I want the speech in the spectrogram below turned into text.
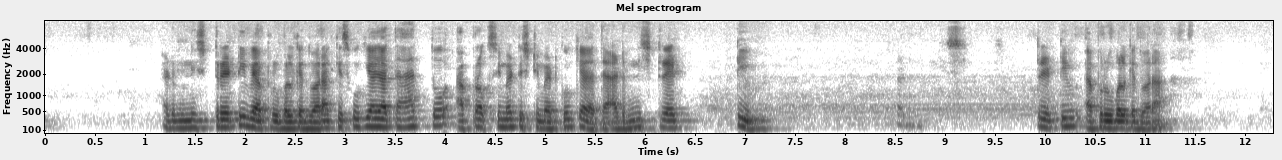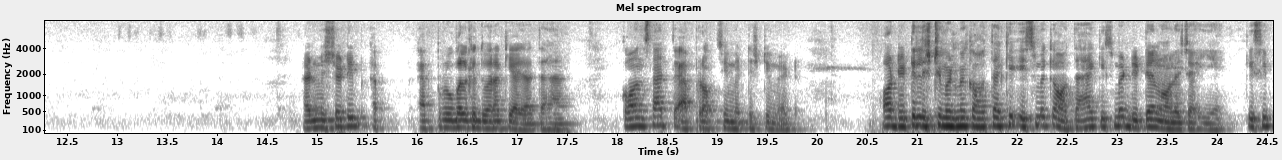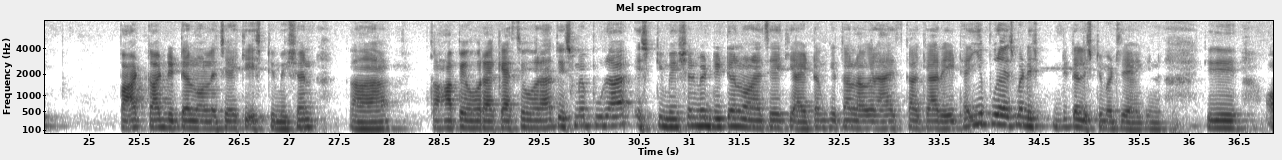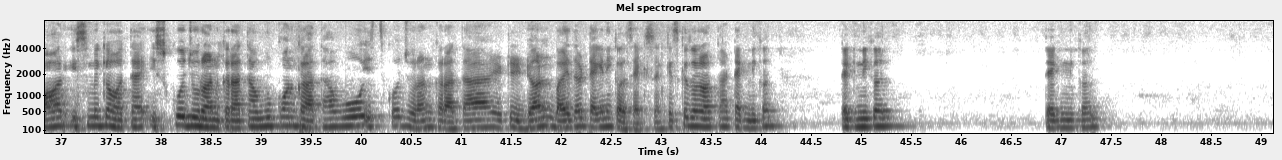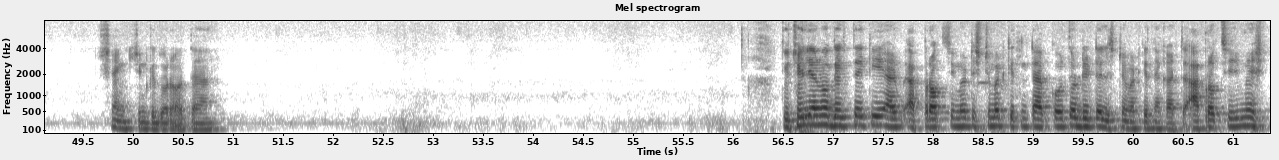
एडमिनिस्ट्रेटिव अप्रूवल के द्वारा किसको किया जाता है? तो अप्रॉक्सीमेट एस्टिमेट को किया जाता है। एडमिनिस्ट्रेटिव एडमिनिस्ट्रेटिव अप्रूवल के द्वारा। एडमिनिस्ट्रेटिव अप्रूवल के द्वारा किया जाता है। कौन सा है? तो अप्रॉक्सीमेट एस्टिमेट और डिटेल एस्टिमेट में क्या होता है कि इसमें क्या होता है कि इसमें डिटेल नॉलेज चाहिए। किसी पार्ट का डिटेल नॉलेज चाहिए कि एस्टिमेशन कहाँ पे हो रहा है कैसे हो रहा है। तो इसमें पूरा एस्टिमेशन में डिटेल नॉलेज चाहिए कि आइटम कितना लग रहा है इसका क्या रेट है। ये पूरा इसमें डिटेल एस्टिमेट चाहिए कि, कि और इसमें क्या होता है इसको जो रन कराता है वो कौन कराता है? वो इसको जो रन कराता है it is done by the technical section किसके द्वारा होता है? टेक्निकल टेक्निकल टेक्निकल सैंक्शन के द्वारा होता है। तो चलिए हम लोग देखते हैं कि अप्रोक्सीमेट एस्टिमेट कितने टाइप का होता है और डिटेल एस्टिमेट कितने करते हैं। अप्रोक्सीमेट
